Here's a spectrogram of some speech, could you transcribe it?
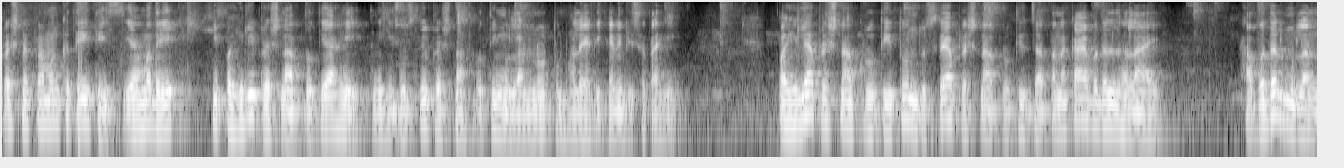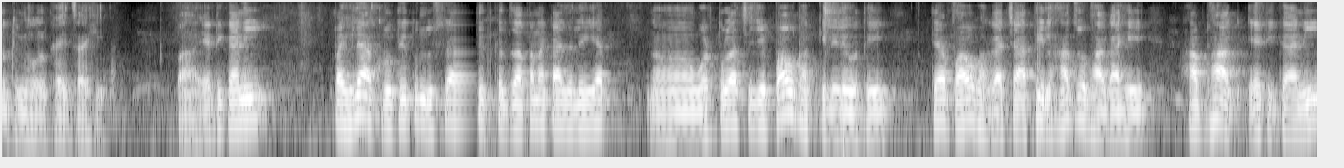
प्रश्न क्रमांक तेहतीस. यामध्ये ही पहिली प्रश्नाकृती आहे आणि ही दुसरी प्रश्नाकृती मुलांना तुम्हाला या ठिकाणी दिसत आहे. पहिल्या प्रश्नाकृतीतून दुसऱ्या प्रश्नाकृतीत जाताना काय बदल झाला आहे हा बदल मुलांना तुम्ही ओळखायचा आहे. पहा या ठिकाणी पहिल्या आकृतीतून दुसऱ्या आकृतीत जाताना काय झाले? यात वर्तुळाचे जे पावभाग केलेले होते त्या पावभागाच्या आतील हा जो भाग आहे हा भाग या ठिकाणी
